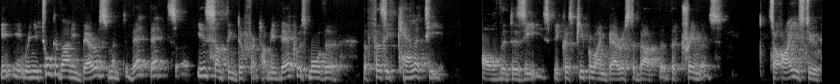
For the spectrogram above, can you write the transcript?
When you talk about embarrassment, that that is something different. I mean, that was more the the physicality of the disease because people are embarrassed about the, the tremors. So I used to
